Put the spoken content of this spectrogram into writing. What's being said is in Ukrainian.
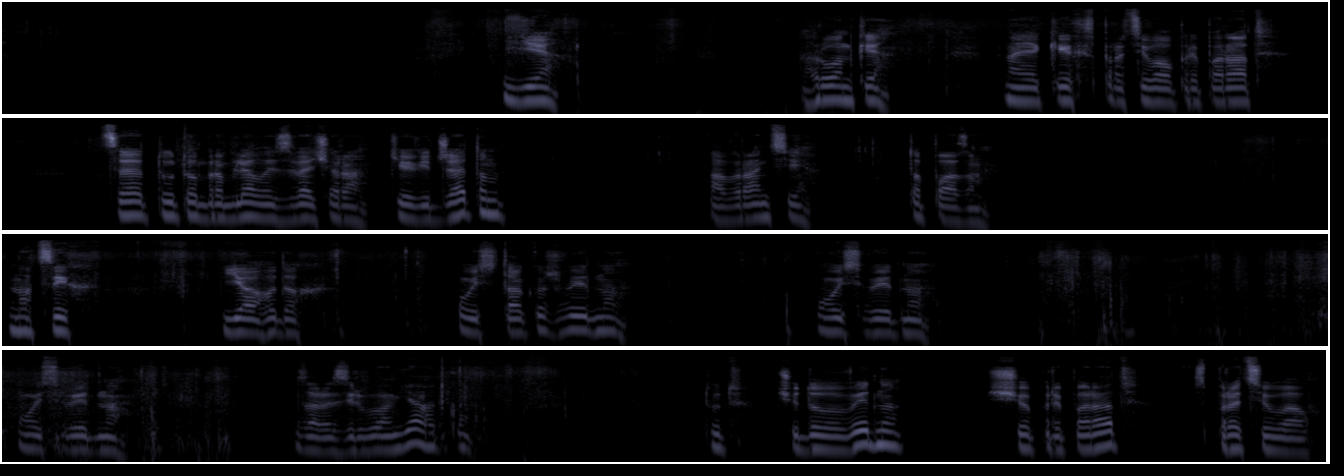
є гронки, на яких спрацював препарат. Це тут оброблялись з вечора тіовіджетом, а вранці топазом. На цих ягодах Ось також видно. Ось видно. Ось видно. Зараз зірву вам ягодку. Тут чудово видно, що препарат спрацював.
